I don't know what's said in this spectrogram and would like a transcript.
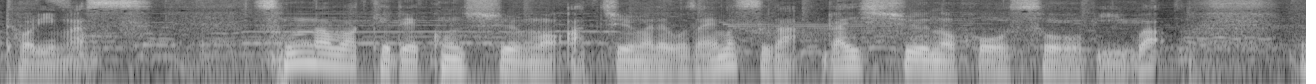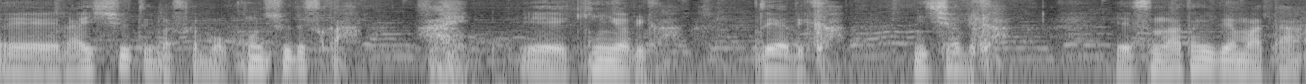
ております。そんなわけで今週もあっちゅう間でございますが、来週の放送日は、えー来週といいますか、もう今週ですか。はい。えー金曜日か、土曜日か、日曜日か、えーそのあたりでまた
